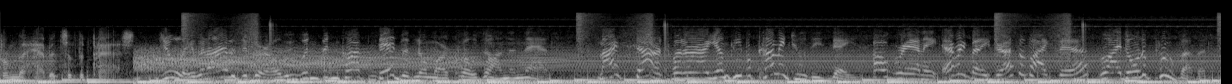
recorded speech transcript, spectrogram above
from the habits of the past. Julie, when I was a girl, we wouldn't have been caught dead with no more clothes on than that. My stars, what are our young people coming to these days? Oh, Granny, everybody dresses like this. Well, I don't approve of it.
